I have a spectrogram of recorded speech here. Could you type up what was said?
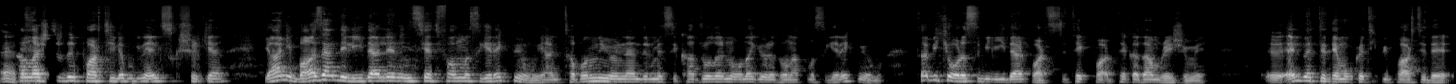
evet. anlaştırdığı partiyle bugün el sıkışırken yani bazen de liderlerin inisiyatif alması gerekmiyor mu? Yani tabanını yönlendirmesi, kadrolarını ona göre donatması gerekmiyor mu? Tabii ki orası bir lider partisi, tek parti, tek adam rejimi. Ee, elbette demokratik bir partide e,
